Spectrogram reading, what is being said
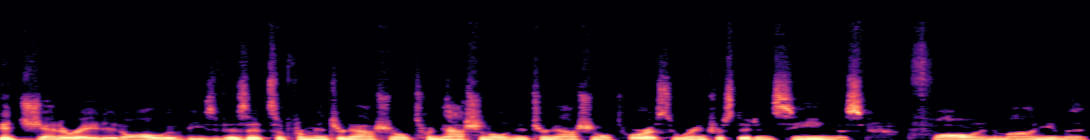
it generated all of these visits from international to national and international tourists who were interested in seeing this fallen monument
